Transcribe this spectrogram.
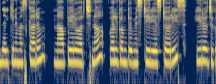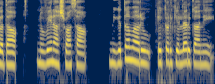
అందరికీ నమస్కారం. నా పేరు Archana. Welcome to mysterious stories. ఈరోజు కథ నువ్వే నా శ్వాస. మిగతా వారు ఎక్కడికి వెళ్ళారు కానీ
